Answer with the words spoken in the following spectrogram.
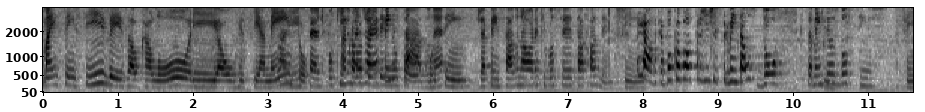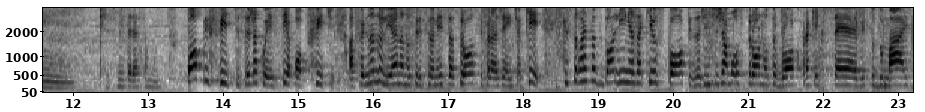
mais sensíveis ao calor e ao resfriamento. Aí perde um pouquinho, acaba mas já é um pensado, pouco, né? Sim. Já é pensado na hora que você está fazendo. Sim. Legal, daqui a pouco eu volto pra gente experimentar os doces, que também tem os docinhos. Sim. Isso me interessa muito. Pop Fit, você já conhecia Pop Fit? A Fernanda Oliana, nutricionista, trouxe pra gente aqui, que são essas bolinhas aqui, os pops. A gente já mostrou no outro bloco pra que, que serve e tudo mais.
